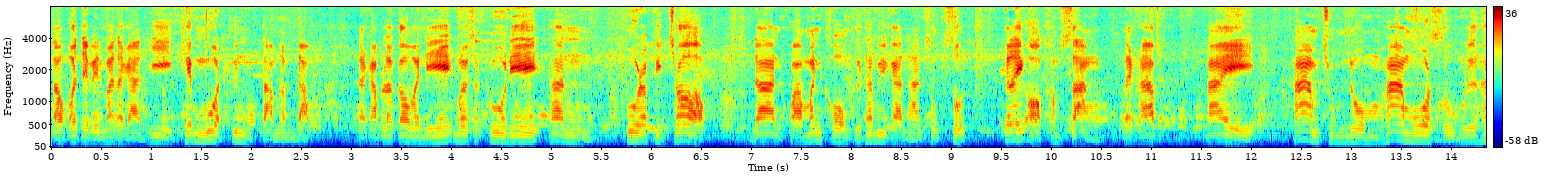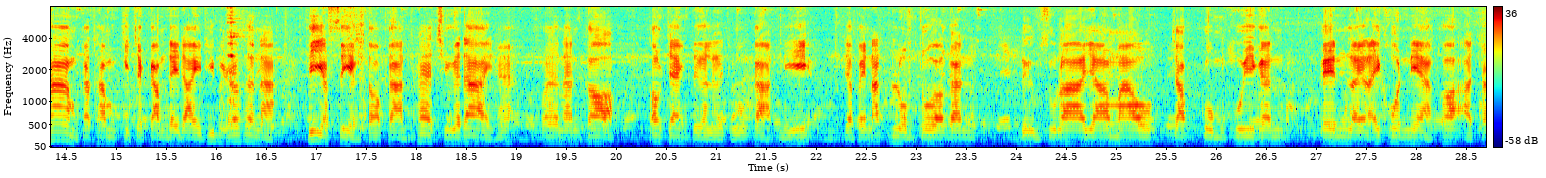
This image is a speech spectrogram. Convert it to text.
เราก็จะเป็นมาตรการที่เข้มงวดขึ้นตามลำดับนะครับ แล้วก็วันนี้เมื่อสักครู่นี้ท่านผู้รับผิดชอบ ด้านความมั่นคง คือท่านผู้การทหารสูงสุด ก็ได้ออกคำสั่งนะครับ ให้ห้ามชุมนุม ห้ามมั่วสุมหรือห้ามกระทำกิจกรรมใด ๆ ที่เป็นลักษณะที่จะเสี่ยงต่อการแพร่เชื้อได้นะฮะเพราะฉะนั้นก็ต้องแจ้งเตือนเลยถือโอกาสนี้ จะไปนัดรวมตัวกัน ดื่มสุรายาเมา จับกลุ่มคุยกันเป็นหลาย ๆ คนเนี่ยก็อาจจะ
